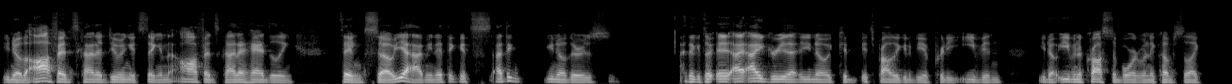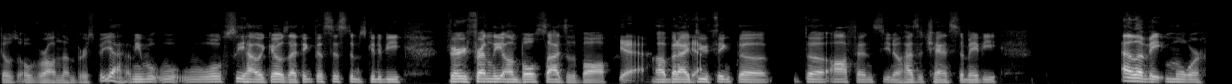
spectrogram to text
you know the offense kind of doing its thing and the offense kind of handling things. So yeah, I mean, I think it's I think you know there's I think it's a, I, I agree that you know it could it's probably going to be a pretty even you know, even across the board when it comes to like those overall numbers. But yeah, I mean, we'll, we'll see how it goes. I think the system's going to be very friendly on both sides of the ball. Yeah. Uh, but I yeah. do think the the offense, you know, has a chance to maybe elevate more.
